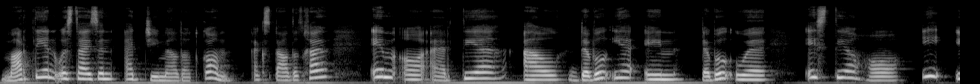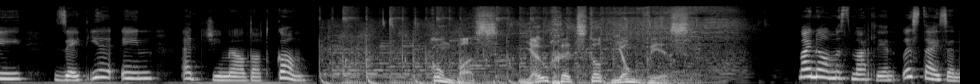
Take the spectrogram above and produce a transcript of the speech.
martleenoosthuizen@gmail.com. Ek spel dit gou: M A R T L E E N O S T H I U Z E N @gmail.com. Kompas, jou gids tot jonk wees. My naam is Marlene Oosthuizen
